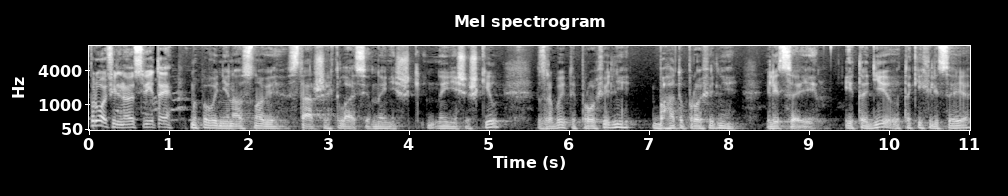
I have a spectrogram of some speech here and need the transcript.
профільної освіти. Ми повинні на основі старших класів нинішніх шкіл зробити профільні, багатопрофільні ліцеї. І тоді в таких ліцеях,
